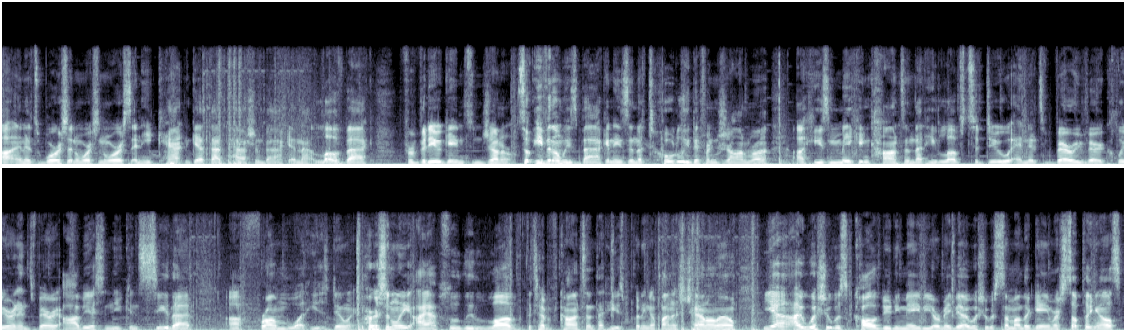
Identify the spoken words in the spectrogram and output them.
uh, and it's worse and worse and worse and he can't get that passion back and that love back for video games in general. So even though he's back and he's in a totally different genre uh, he's making content that he loves to do and it's very very clear and it's very obvious and you can see that uh, from what he's doing. Personally I absolutely love the type of content that he's putting up on his channel now. Yeah I wish it was Call of Duty maybe or maybe I wish it was some other game or something else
